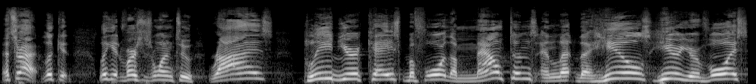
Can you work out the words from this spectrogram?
That's right. Look at look at verses 1 and 2. Rise, plead your case before the mountains and let the hills hear your voice.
